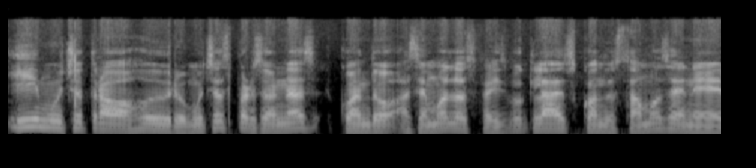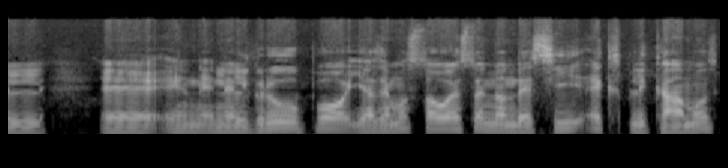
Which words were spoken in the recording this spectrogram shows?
y mucho trabajo duro. Muchas personas cuando hacemos los Facebook Lives, cuando estamos en el, eh, en, el grupo y hacemos todo esto en donde sí explicamos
